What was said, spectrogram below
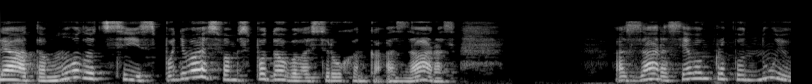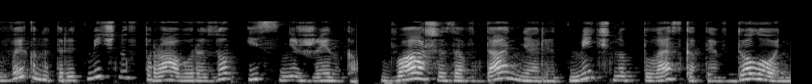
Малята, молодці! Сподіваюсь, вам сподобалась руханка. А зараз, а зараз я вам пропоную виконати ритмічну вправу разом із сніжинками. Ваше завдання ритмічно плескати в долоні.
